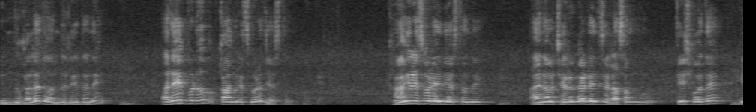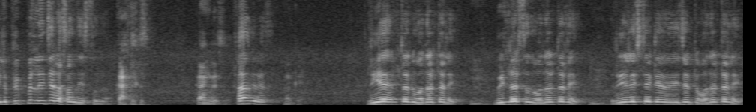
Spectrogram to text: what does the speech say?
ఇందు గలదు అందు లేదని. ఉమ్. అదే ఇప్పుడు కాంగ్రెస్ కూడా చేస్తుంది. ఓకే. కాంగ్రెస్ కూడా ఏం చేస్తుంది? ఉమ్. ఆయన చెరుగడ్డ నుంచి రసం తీసిపోతే వీళ్ళు పిప్పుల నుంచే రసం తీస్తున్నారు. కాంగ్రెస్. కాంగ్రెస్. కాంగ్రెస్. ఓకే. రియల్టర్ని వదలటలే. బిల్డర్స్ని వదలటలే. రియల్ ఎస్టేట్ ఏజెంట్ వదలటలే?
